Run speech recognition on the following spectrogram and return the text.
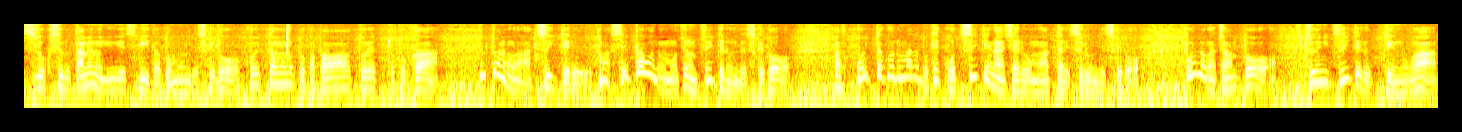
接続するための USB だと思うんですけど、こういったものとかパワーアウトレットとか、こういったのがついてる、まあ、ステップワゴンにももちろんついてるんですけど、まあ、こういった車だと結構ついてない車両もあったりするんですけど、こういうのがちゃんと普通についてるっていうのは、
